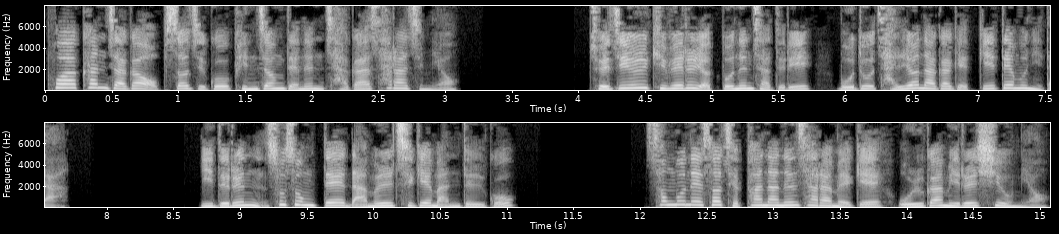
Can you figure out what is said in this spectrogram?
포악한 자가 없어지고 빈정되는 자가 사라지며 죄지을 기회를 엿보는 자들이 모두 잘려나가겠기 때문이다. 이들은 소송 때 남을 지게 만들고 성문에서 재판하는 사람에게 올가미를 씌우며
